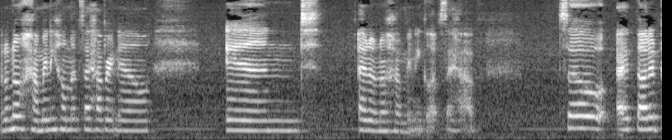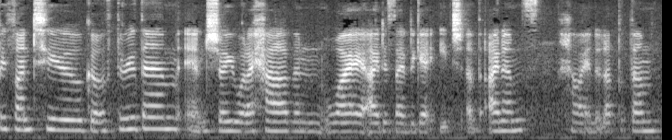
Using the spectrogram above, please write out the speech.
I don't know how many helmets I have right now and I don't know how many gloves I have. So I thought it'd be fun to go through them and show you what I have and why I decided to get each of the items, how I ended up with them.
